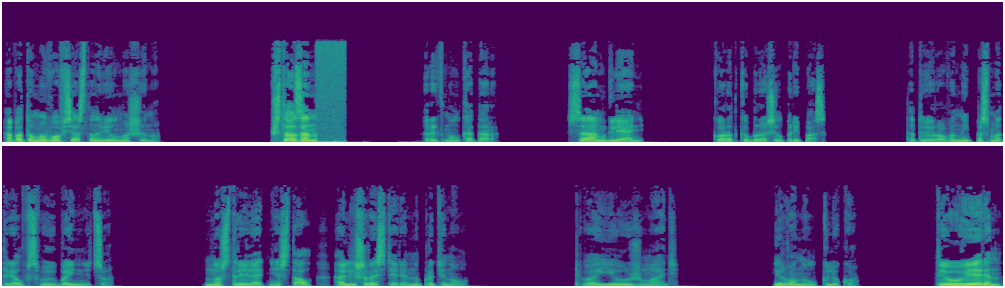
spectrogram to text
а потом и вовсе остановил машину. «Что за...» — рыкнул Катар. «Сам глянь!» — коротко бросил припас. Татуированный посмотрел в свою бойницу. Но стрелять не стал, а лишь растерянно протянул. «Твою ж мать!» И рванул к люку. «Ты уверен?»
